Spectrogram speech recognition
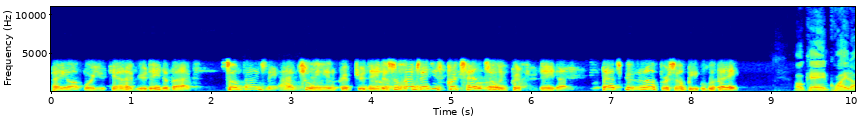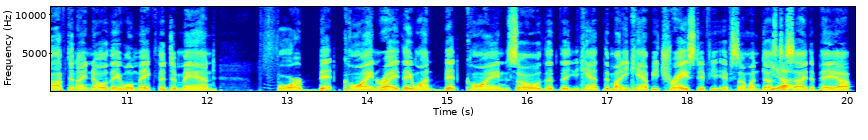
pay up, or you can't have your data back." Sometimes they actually encrypt your data. Sometimes they just pretend to encrypt your data. That's good enough for some people to pay. Okay, and quite often I know they will make the demand for Bitcoin, right? They want Bitcoin so that the can't the money can't be traced if you, if someone does yeah. decide to pay up.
